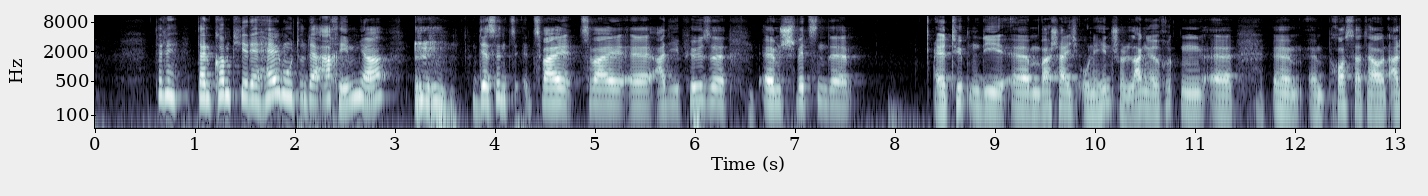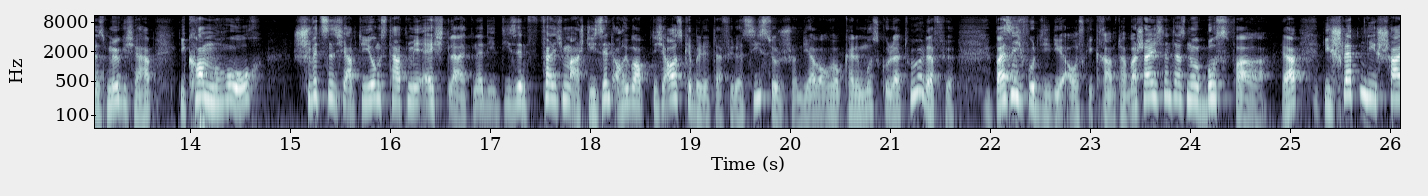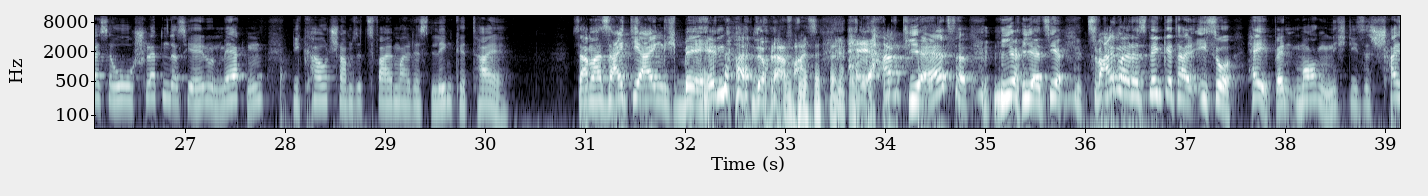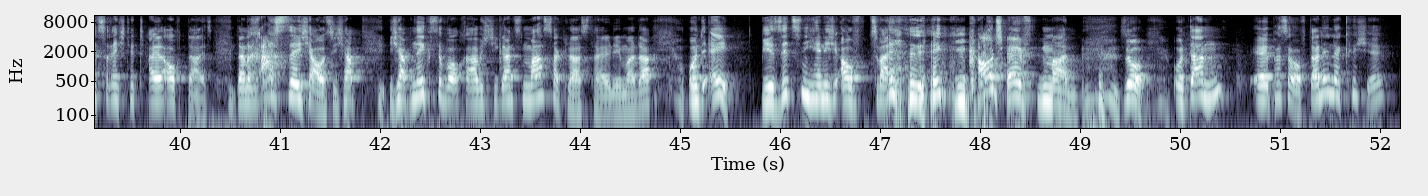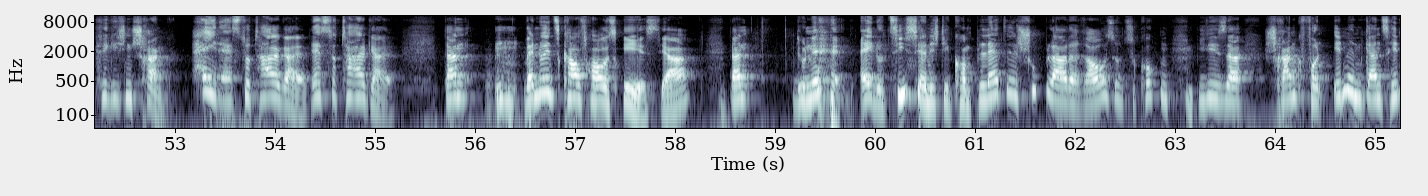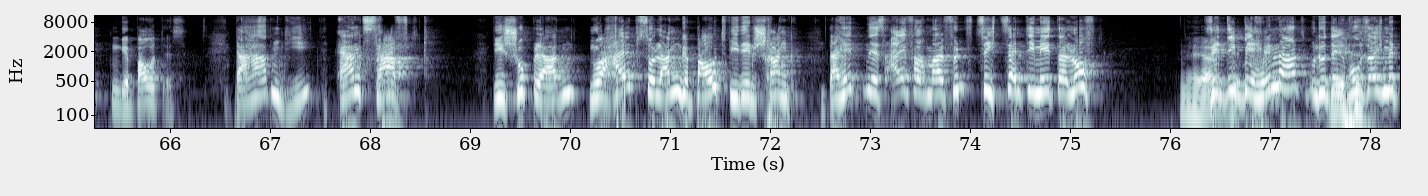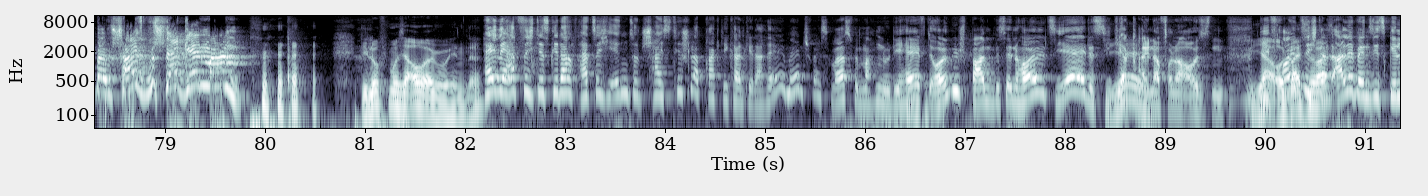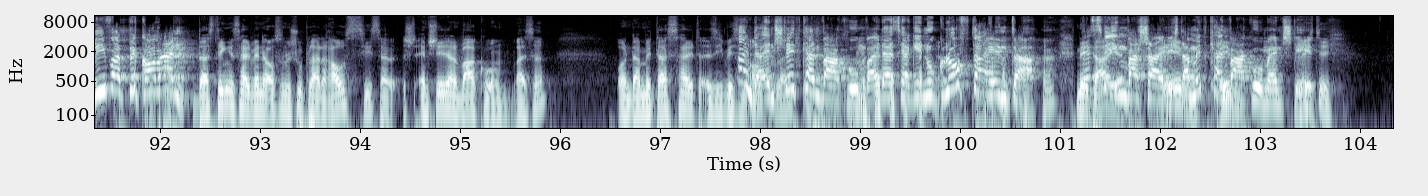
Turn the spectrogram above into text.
Dann, dann kommt hier der Helmut und der Achim, ja. Das sind zwei, zwei äh, adipöse, ähm, schwitzende äh, Typen, die ähm, wahrscheinlich ohnehin schon lange Rücken, äh, ähm, ähm, Prostata und alles Mögliche haben. Die kommen hoch, schwitzen sich ab. Die Jungs taten mir echt leid. Ne? Die, die sind völlig im Arsch. Die sind auch überhaupt nicht ausgebildet dafür. Das siehst du schon. Die haben auch überhaupt keine Muskulatur dafür. Weiß nicht, wo die die ausgekramt haben. Wahrscheinlich sind das nur Busfahrer. Ja? Die schleppen die Scheiße hoch, schleppen das hier hin und merken, die Couch haben sie zweimal das linke Teil. Sag mal, seid ihr eigentlich behindert oder was? hey, habt ihr ernsthaft mir jetzt hier zweimal das linke Teil? Ich so, hey, wenn morgen nicht dieses scheiß rechte Teil auch da ist, dann raste ich aus. Ich hab, ich hab nächste Woche habe ich die ganzen Masterclass-Teilnehmer da und ey, wir sitzen hier nicht auf zwei linken Couchhälften, Mann. So, und dann, äh, pass auf, dann in der Küche kriege ich einen Schrank. Hey, der ist total geil, der ist total geil. Dann, wenn du ins Kaufhaus gehst, ja, dann Du, ne, ey, du ziehst ja nicht die komplette Schublade raus, um zu gucken, wie dieser Schrank von innen ganz hinten gebaut ist. Da haben die ernsthaft die Schubladen nur halb so lang gebaut wie den Schrank. Da hinten ist einfach mal 50 Zentimeter Luft. Naja, Sind die behindert? Und du denkst, wo soll ich mit meinem Scheißbesteck hin, Mann? die Luft muss ja auch irgendwo hin, ne? Hey, wer hat sich das gedacht? Hat sich irgend so ein scheiß Tischlerpraktikant gedacht, hey Mensch, weißt du was, wir machen nur die Hälfte, oh, wir sparen ein bisschen Holz, yeah, das sieht ja Yeah. keiner von außen. Ja, die freuen sich dann alle, wenn sie es geliefert bekommen. Das Ding ist halt, wenn du aus so einer Schublade rausziehst, da entsteht ja ein Vakuum, weißt du? Und damit das halt sich ein bisschen Nein, da entsteht kein Vakuum, weil da ist ja genug Luft dahinter. Nee, da- Deswegen wahrscheinlich, eben, damit kein eben. Vakuum entsteht. Richtig.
